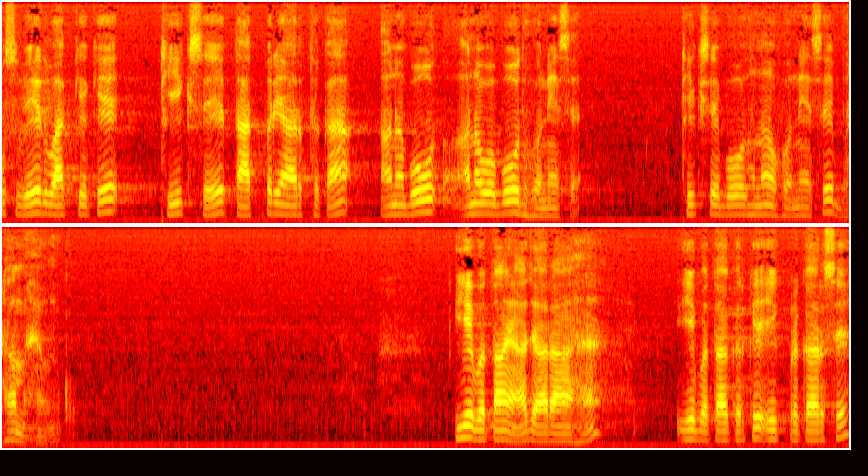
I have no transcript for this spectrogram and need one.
उस वेद वाक्य के ठीक से तात्पर्य अर्थ का अनबोध अनवबोध होने से। ठीक से बोध न होने से भ्रम है उनको। ये बताया जा रहा है, ये बता करके एक प्रकार से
